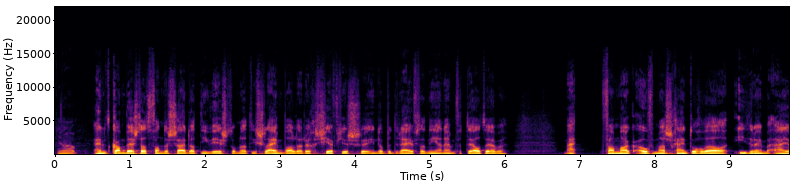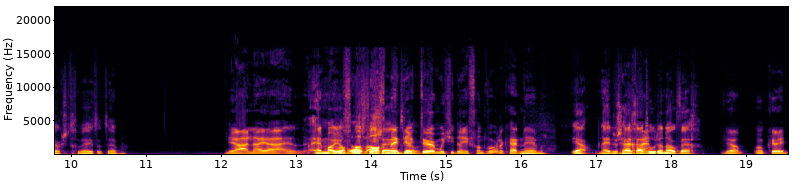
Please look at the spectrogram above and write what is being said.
Ja. En het kan best dat Van der Sar dat niet wist, omdat die slijmballerige chefjes eh, in dat bedrijf dat niet aan hem verteld hebben. Maar van Mark Overmars schijnt toch wel iedereen bij Ajax het geweten te hebben. Ja, nou ja. En, En Marjan als, als algemeen trouwens. directeur moet je dan je verantwoordelijkheid nemen. Ja, nee, dus hij gaat hoe dan ook weg. Ja, oké.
